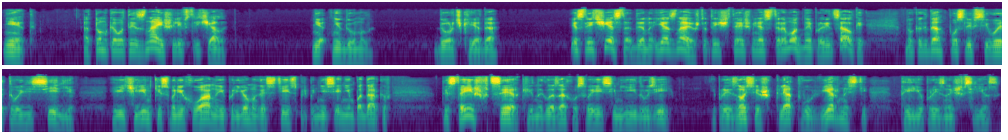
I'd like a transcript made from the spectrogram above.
Нет. О том, кого ты знаешь или встречала? Нет, не думала. Дурочка я, да? Если честно, Дэна, я знаю, что ты считаешь меня старомодной провинциалкой, но когда после всего этого веселья и вечеринки с марихуаной и приема гостей с преподнесением подарков ты стоишь в церкви на глазах у своей семьи и друзей, и произносишь клятву верности, ты ее произносишь всерьез.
